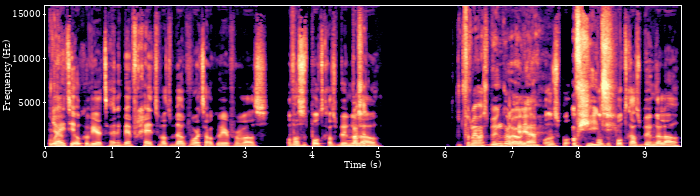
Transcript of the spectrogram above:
Hoe heet die ook alweer? En ik ben vergeten wat, welk woord er ook alweer voor was. Of was het podcast bungalow? Volgens mij was het bungalow, ja. nou, onze, po- Of sheet. onze podcast bungalow.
